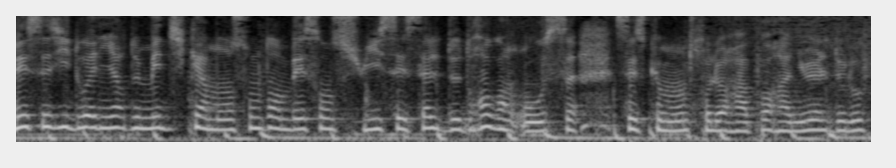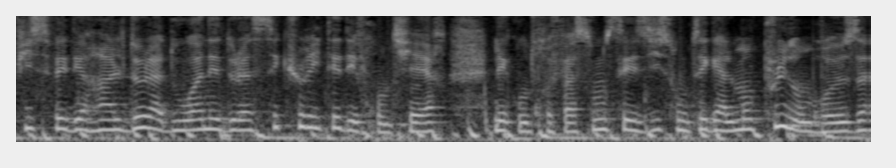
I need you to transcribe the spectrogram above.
Les saisies douanières de médicaments sont en baisse en Suisse et celles de drogue en hausse. C'est ce que montre le rapport annuel de l'Office fédéral de la douane et de la sécurité des frontières. Les contrefaçons saisies sont également plus nombreuses.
